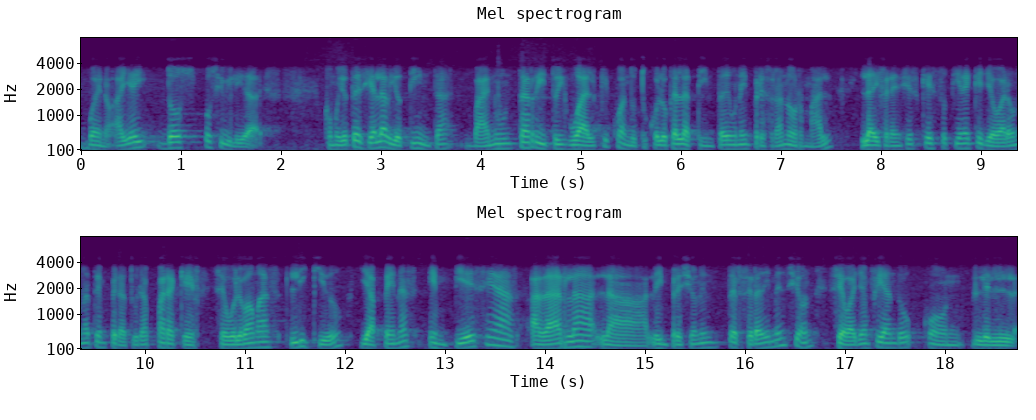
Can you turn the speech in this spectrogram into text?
Bueno, ahí hay dos posibilidades. Como yo te decía, la biotinta va en un tarrito igual que cuando tú colocas la tinta de una impresora normal. La diferencia es que esto tiene que llevar a una temperatura para que se vuelva más líquido y apenas empiece a, dar la, impresión en tercera dimensión, se vaya enfriando con el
